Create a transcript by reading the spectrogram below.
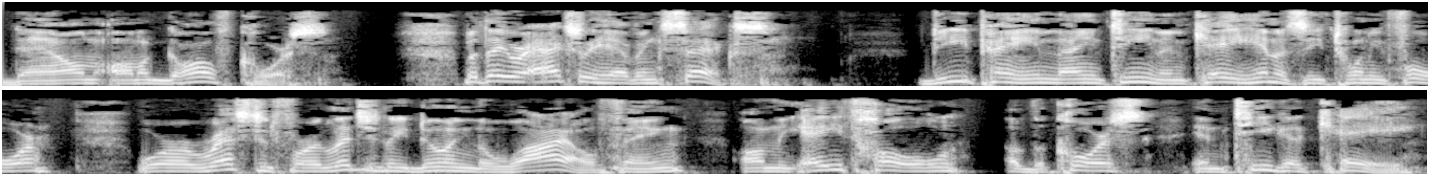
down on a golf course. But they were actually having sex. D. Payne, 19, and K. Hennessy, 24, were arrested for allegedly doing the wild thing on the eighth hole of the course in Tega Cay.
